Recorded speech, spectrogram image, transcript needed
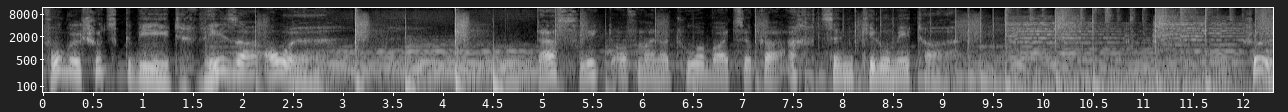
Vogelschutzgebiet Weseraue. das liegt auf meiner Tour bei ca. 18 Kilometer. Schön.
